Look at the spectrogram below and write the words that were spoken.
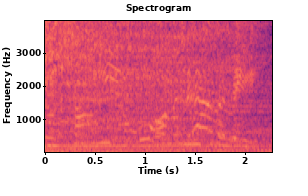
Roshan has fallen to the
